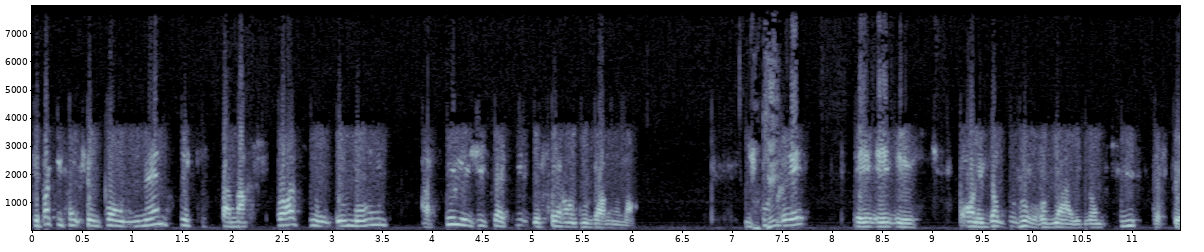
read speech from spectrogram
C'est pas qu'il ne fonctionne pas en lui-même, c'est que ça ne marche pas si on demande à ce législatif de faire un gouvernement. Il faudrait, et, et, je prends l'exemple toujours, je reviens à l'exemple suisse, parce que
